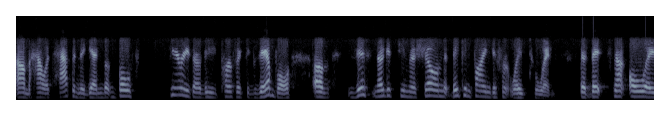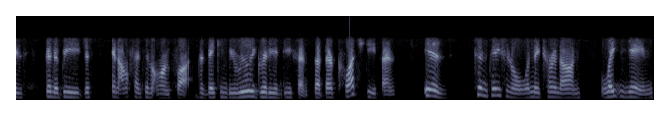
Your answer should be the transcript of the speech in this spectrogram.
um, how it's happened again. But both series are the perfect example of this Nuggets team has shown that they can find different ways to win. That it's not always going to be just an offensive onslaught. That they can be really gritty in defense. That their clutch defense is sensational when they turn it on late in games,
